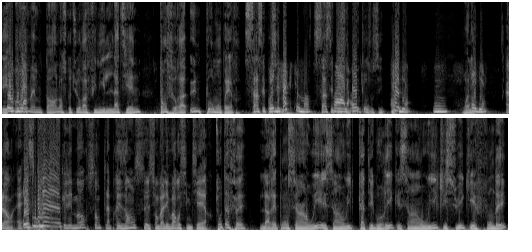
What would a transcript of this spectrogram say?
Et en même temps, lorsque tu auras fini la tienne, t'en feras une pour mon père. Ça, c'est possible. Exactement. Ça, c'est possible. Aucun souci. Très bien. Hmm. Voilà. Très bien. Alors, est-ce que, que, les morts sentent la présence euh, si on va les voir au cimetière? Tout à fait. La réponse est un oui, et c'est un oui catégorique, et c'est un oui qui suit, qui est fondé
